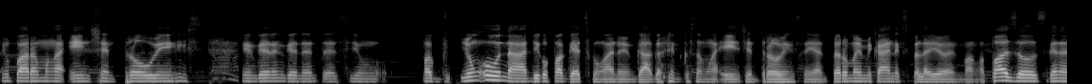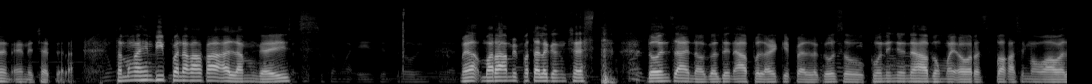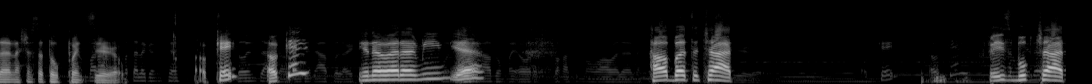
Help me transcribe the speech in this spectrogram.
yung parang mga ancient drawings, yung ganun ganun tas yung pag yung una, di ko pa gets kung ano yung gagawin ko sa mga ancient drawings na yan. Pero may mechanics pala yun, mga puzzles, ganun, and etc. Sa mga hindi pa nakakaalam, guys, may, marami pa talagang chest doon sa ano, Golden Apple Archipelago. So, kunin nyo na habang may oras pa kasi mawawala na siya sa 2.0. Okay? Okay? You know what I mean? Yeah? How about the chat? Okay? Okay? Facebook chat.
